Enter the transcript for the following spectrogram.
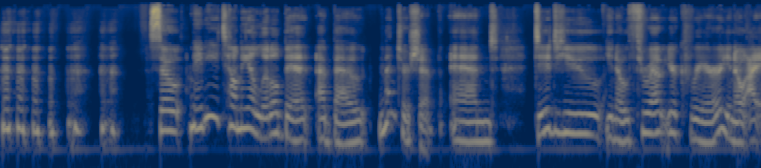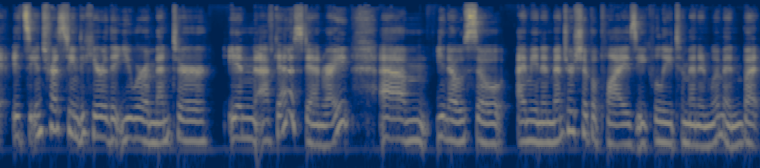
so maybe tell me a little bit about mentorship and did you you know throughout your career you know i it's interesting to hear that you were a mentor in afghanistan right? Um you know so i mean and mentorship applies equally to men and women but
